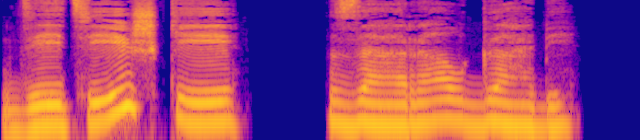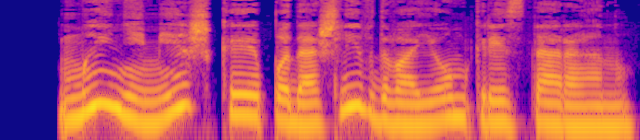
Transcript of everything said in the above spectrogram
«Детишки!» — заорал Габи. Мы, не мешкая, подошли вдвоем к ресторану.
